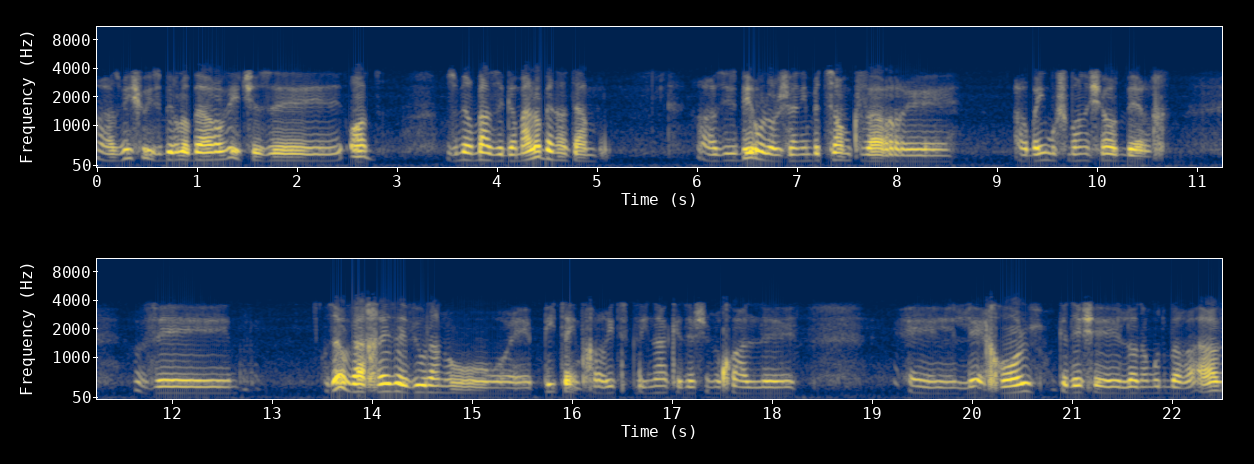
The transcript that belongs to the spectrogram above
אז מישהו הסביר לו בערבית שזה עוד. אז הוא אומר, מה זה גמל או בן אדם? אז הסבירו לו שאני בצום כבר 48 שעות בערך. וזהו, ואחרי זה הביאו לנו אה, פיתה עם חריץ גבינה כדי שנוכל אה, אה, לאכול, כדי שלא נמות ברעב,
